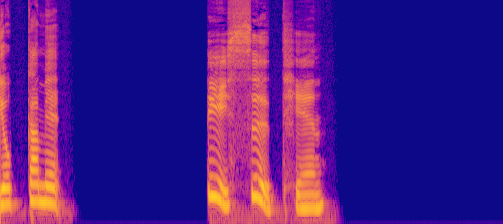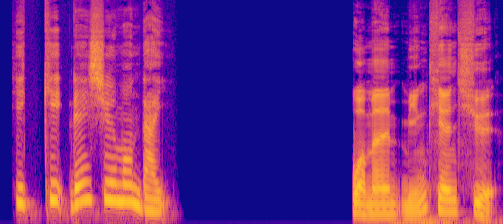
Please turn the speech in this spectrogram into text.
四日目第四天，筆記練習問題我们明天去，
